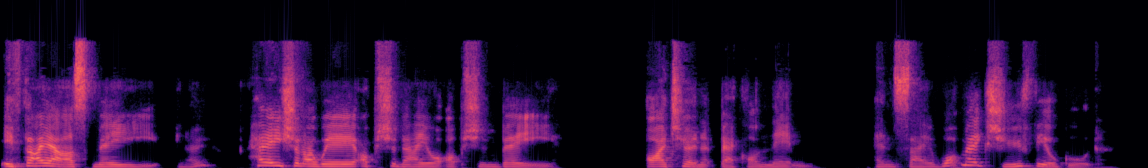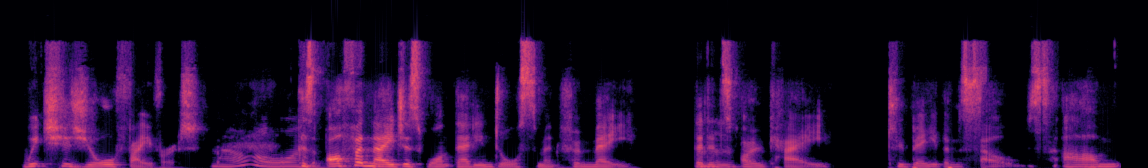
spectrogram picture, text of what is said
If they ask me, you know, hey, should I wear option A or option B? I turn it back on them and say, what makes you feel good? Which is your favorite? Because oh. often they just want that endorsement from me that mm-hmm. it's okay to be themselves. Um,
